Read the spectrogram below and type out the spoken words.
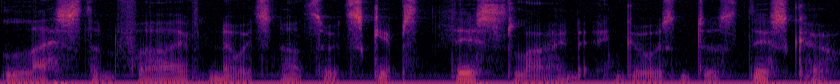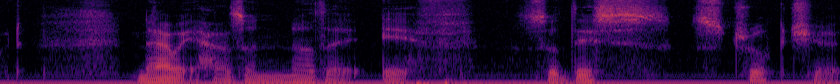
less than 5? No, it's not, so it skips this line and goes and does this code. Now it has another if. So this structure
